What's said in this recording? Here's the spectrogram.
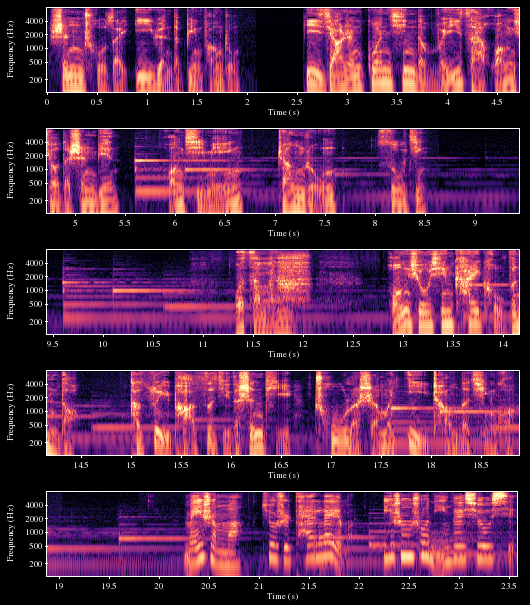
身处在医院的病房中，一家人关心地围在黄潇的身边。黄启明、张荣、苏静。我怎么了？黄潇先开口问道。他最怕自己的身体出了什么异常的情况。没什么，就是太累了。医生说你应该休息。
